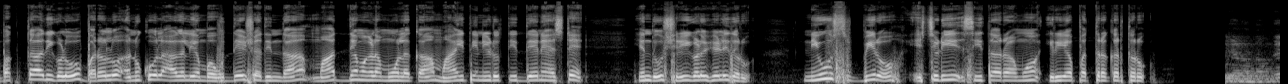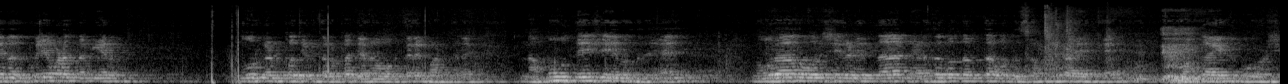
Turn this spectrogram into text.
ಭಕ್ತಾದಿಗಳು ಬರಲು ಅನುಕೂಲ ಆಗಲಿ ಎಂಬ ಉದ್ದೇಶದಿಂದ ಮಾಧ್ಯಮಗಳ ಮೂಲಕ ಮಾಹಿತಿ ನೀಡುತ್ತಿದ್ದೇನೆ ಅಷ್ಟೇ ಎಂದು ಶ್ರೀಗಳು ಹೇಳಿದರು. News bureau H D Seetharama, ಹಿರಿಯ ಪತ್ರಕರ್ತರು. ನಮ್ಮ ಉದ್ದೇಶ ನೂರಾರು ವರ್ಷಗಳಿಂದ ನಡೆದು ಬಂದಂತ ಒಂದು ಸಂಪ್ರದಾಯಕ್ಕೆ ಮಂಗಾಯಿತು ಮೂರು ವರ್ಷ.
